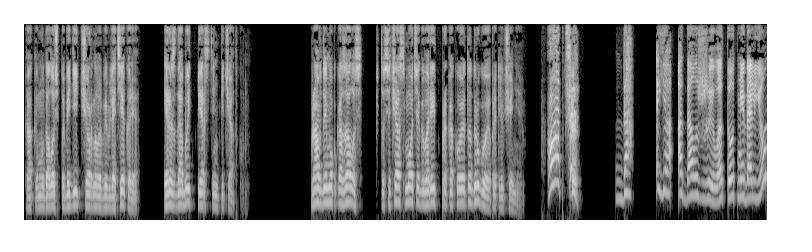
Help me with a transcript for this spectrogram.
как им удалось победить черного библиотекаря и раздобыть перстень-печатку. Правда, ему показалось, что сейчас Мотя говорит про какое-то другое приключение. «Апчи!» «Да, я одолжила тот медальон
